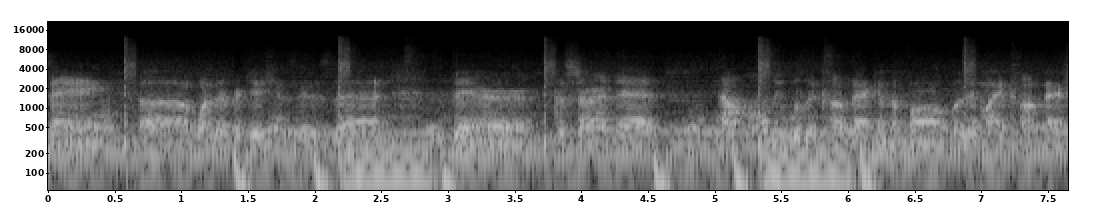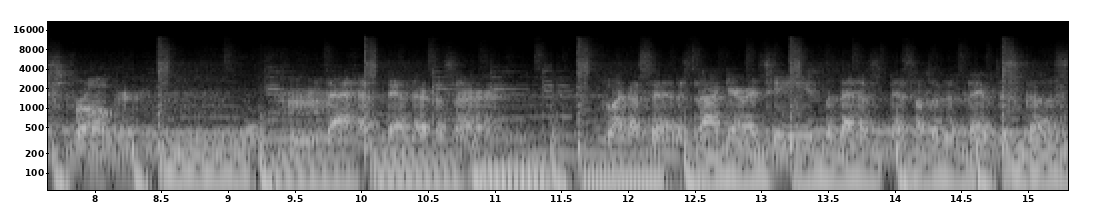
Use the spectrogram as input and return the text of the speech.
saying, uh, one of their predictions is that they're concerned that not only will it come back in the fall, but it might come back stronger. That has been their concern. Like I said, it's not guaranteed, but that has been something that they've discussed.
